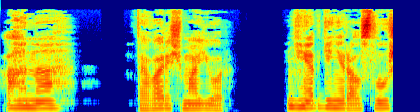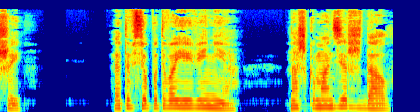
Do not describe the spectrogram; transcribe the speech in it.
А она... Товарищ майор. Нет, генерал, слушай. Это все по твоей вине. Наш командир ждал.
